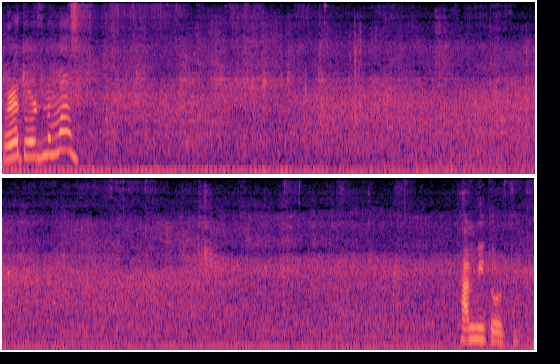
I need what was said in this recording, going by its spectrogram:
कळ्या तोडलं मग. हा मी तोडतो.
